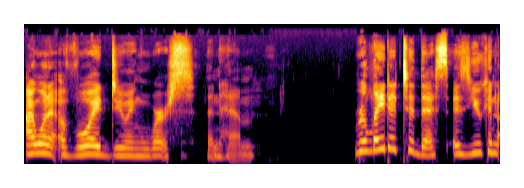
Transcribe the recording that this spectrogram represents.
I want to avoid doing worse than him. Related to this is you can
